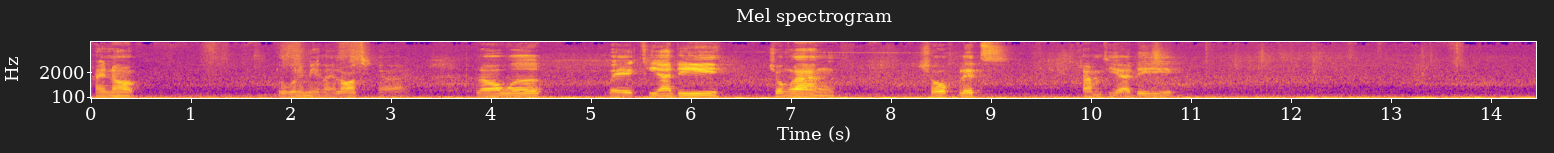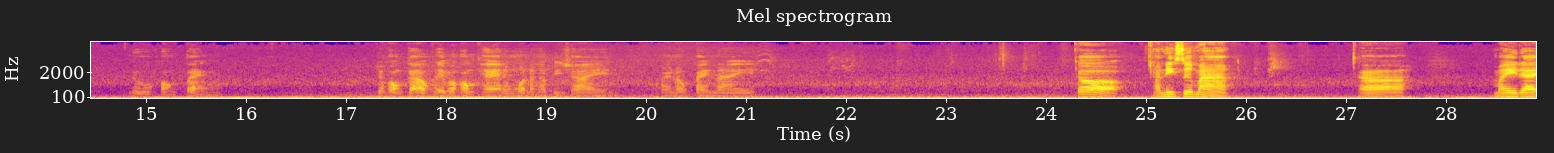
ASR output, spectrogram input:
ภายนอก ดูไม่มีอะไรล้อล้อเวิร์กเบรก TRD ช่วงล่างโชคเลส คัม TRD ดูของแต่ง เจ้าของเก่าเคลมว่าของแท้ทั้งหมดนะครับที่ใช้ภายนอกภายใน ก็อันนี้ซื้อมาอ่าไม่ได้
